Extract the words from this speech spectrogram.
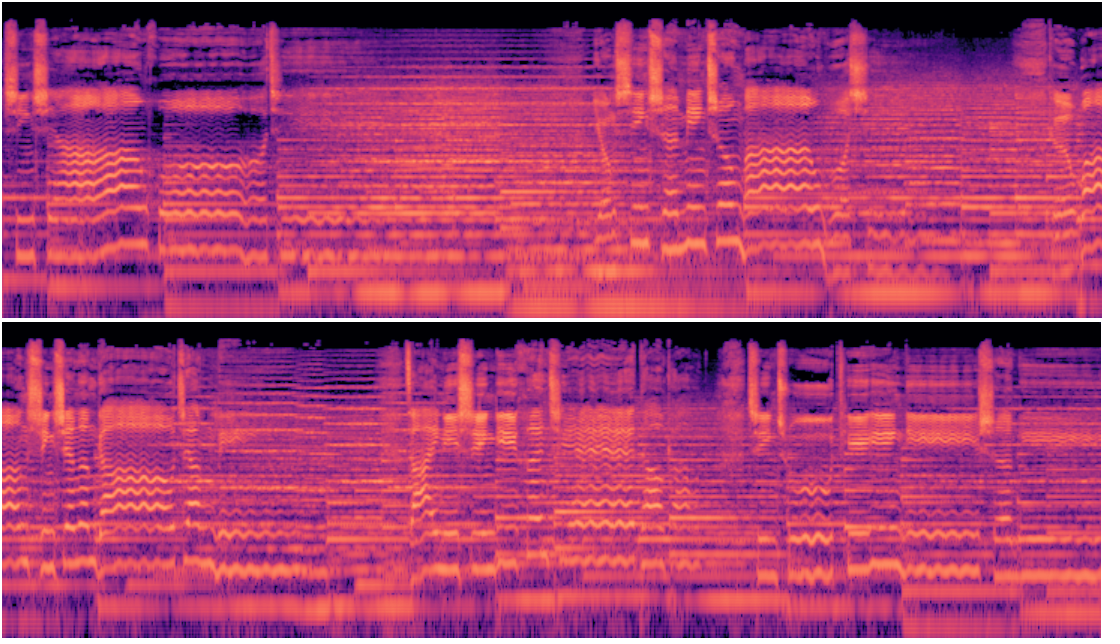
馨香火祭，用心生命充满望新鲜恩膏降临，在你心里恳切祷告，清楚听你声音，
